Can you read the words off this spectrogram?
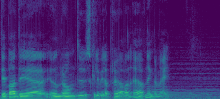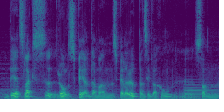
Det är bara det, jag undrar om du skulle vilja pröva en övning med mig. Det är ett slags rollspel där man spelar upp en situation eh, som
